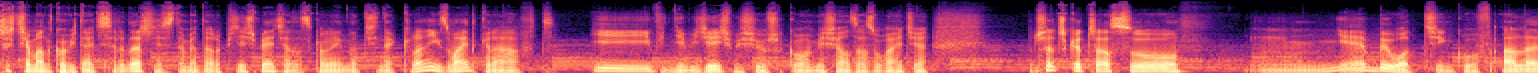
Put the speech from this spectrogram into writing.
Cześć, siemanko, witajcie serdecznie, jestem Meteor 55, a to jest kolejny odcinek Chronik z Minecraft. I nie widzieliśmy się już około miesiąca, słuchajcie. Troszeczkę czasu mm, nie było odcinków, ale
